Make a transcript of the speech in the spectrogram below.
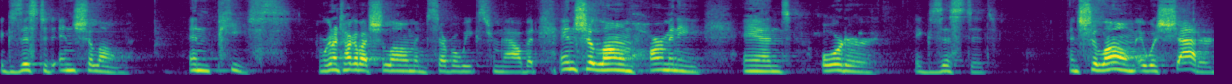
existed in shalom, in peace. We're going to talk about shalom in several weeks from now, but in shalom, harmony and order existed. And shalom, it was shattered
